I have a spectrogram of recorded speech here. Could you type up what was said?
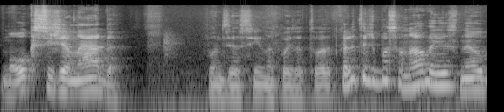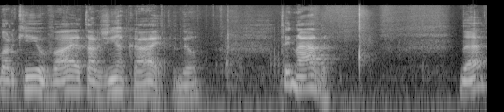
uma oxigenada, vamos dizer assim, na coisa toda. Porque a letra de bossa nova é isso, né? O barquinho vai, a tardinha cai, entendeu? Não tem nada, né?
